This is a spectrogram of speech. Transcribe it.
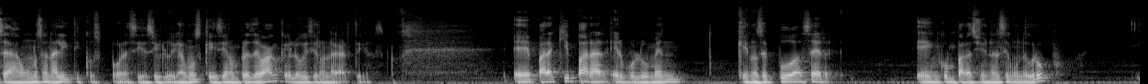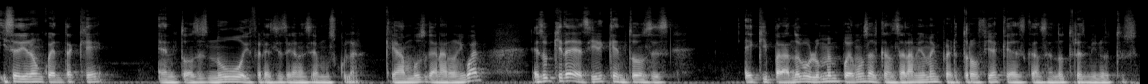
o sea, unos analíticos, por así decirlo. Digamos que hicieron press de banca y luego hicieron lagartijas. Eh, para equiparar el volumen que no se pudo hacer en comparación al segundo grupo. Y se dieron cuenta que entonces no hubo diferencias de ganancia muscular, que ambos ganaron igual. Eso quiere decir que entonces, equiparando el volumen, podemos alcanzar la misma hipertrofia que descansando 3 minutos.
